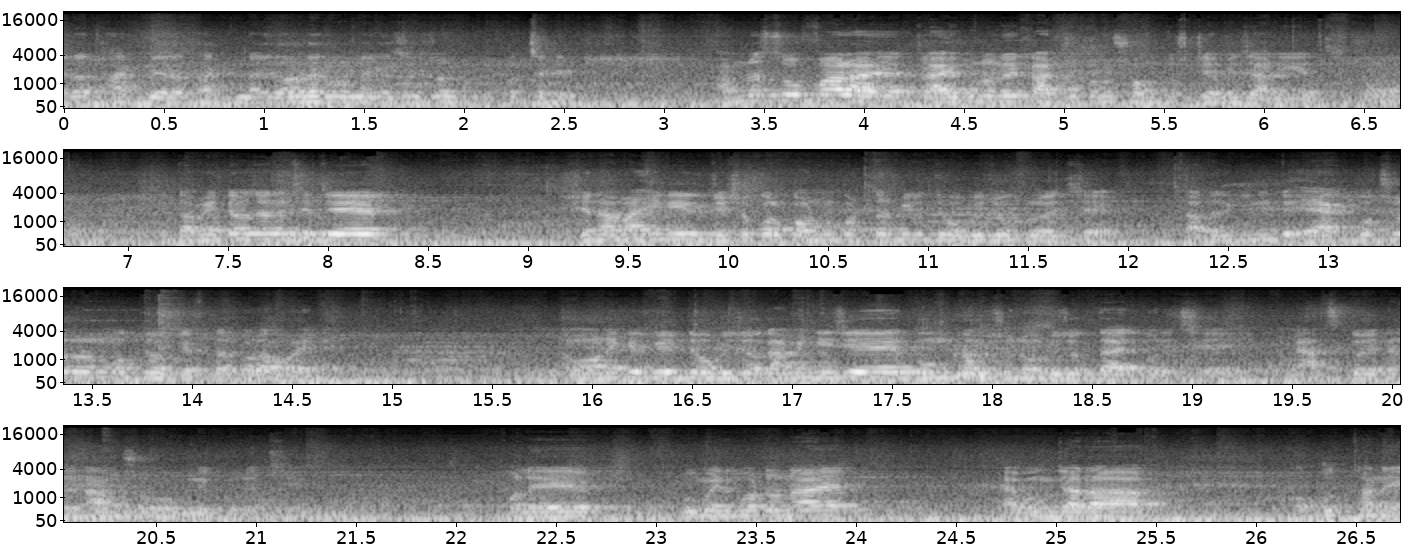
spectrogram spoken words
এরা থাকবে এরা থাকবে না এই ধরনের কোনো নেগোসিয়েশন হচ্ছে কি? আমরা সোফার ট্রাইব্যুনালের কার্যক্রমে সন্তুষ্টি আমি জানিয়েছি। কিন্তু আমি এটাও জানিয়েছি যে সেনাবাহিনীর যে সকল কর্মকর্তার বিরুদ্ধে অভিযোগ রয়েছে, তাদেরকে কিন্তু এক বছরের মধ্যেও গ্রেফতার করা হয়নি। এবং অনেকের বিরুদ্ধে অভিযোগ, আমি নিজে গুম কমিশনে অভিযোগ দায়ের করেছি, আমি আজকেও এখানে নাম সহ উল্লেখ করেছি। ফলে গুমের ঘটনায় এবং যারা অভ্যুত্থানে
